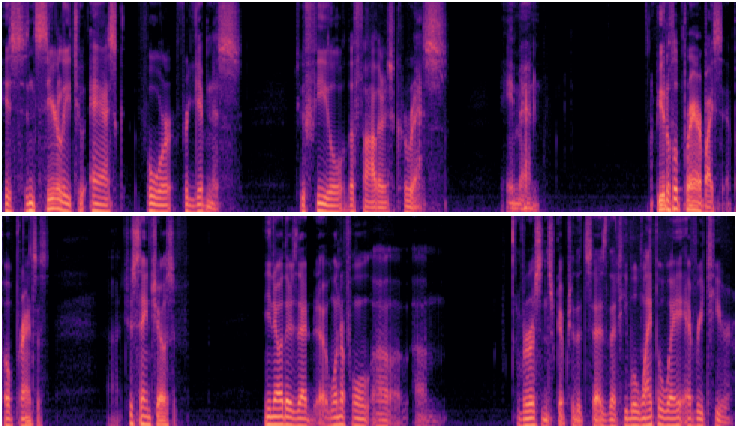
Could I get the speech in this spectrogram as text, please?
is sincerely to ask for forgiveness, to feel the Father's caress. Amen. Beautiful prayer by Pope Francis uh, to St. Joseph. You know, there's that uh, wonderful uh, um, verse in Scripture that says that He will wipe away every tear.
